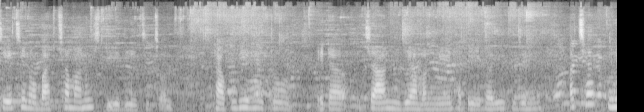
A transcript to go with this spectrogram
চেয়েছেন ও বাচ্চা মানুষ দিয়ে দিয়েছে জল ঠাকুরই হয়তো এটা চান যে আমার মেয়ের হাতে এভাবেই পুজো নেবে। আচ্ছা তুমি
